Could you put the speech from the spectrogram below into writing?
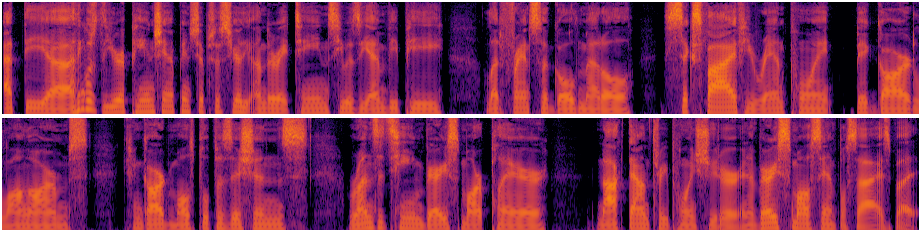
At the, uh, I think it was the European Championships this year, the under 18s. He was the MVP, led France to the gold medal. Six five, he ran point, big guard, long arms, can guard multiple positions, runs a team, very smart player, knockdown three point shooter, in a very small sample size, but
